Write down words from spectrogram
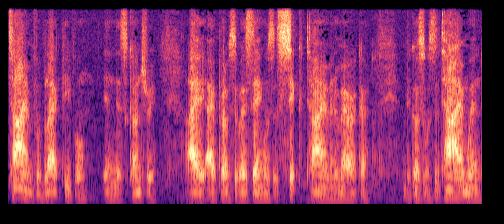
time for black people in this country. I, I preface it by saying it was a sick time in America because it was a time when,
